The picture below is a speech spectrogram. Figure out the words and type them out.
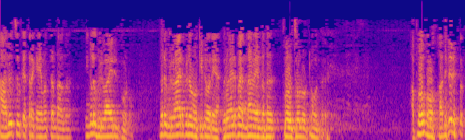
ആലോചിച്ച് എത്ര കേമത്തുണ്ടാവുന്നത് നിങ്ങൾ ഗുരുവായൂരിൽ പോകണം എന്നിട്ട് ഗുരുവായൂരപ്പിനെ നോക്കിയിട്ട് പറയാ ഗുരുവായൂരപ്പ എന്താ വേണ്ടത്? ചോദിച്ചോളൂ കേട്ടോ എന്ന്. അപ്പോ അതിനൊരു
